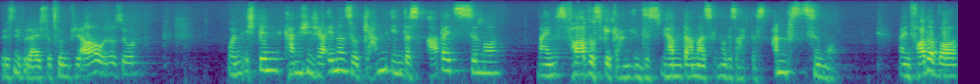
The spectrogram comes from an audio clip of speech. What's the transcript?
wissen Sie, vielleicht so fünf Jahre oder so. Und ich bin, kann ich mich erinnern, so gern in das Arbeitszimmer meines Vaters gegangen. In das, wir haben damals immer gesagt, das Amtszimmer. Mein Vater war,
